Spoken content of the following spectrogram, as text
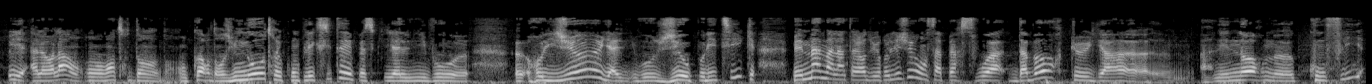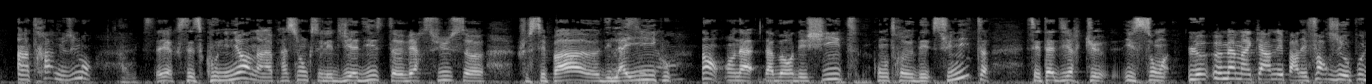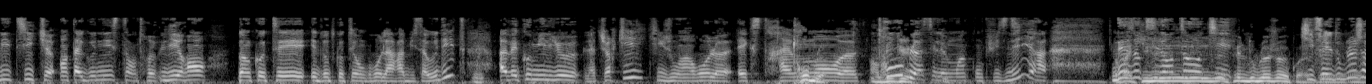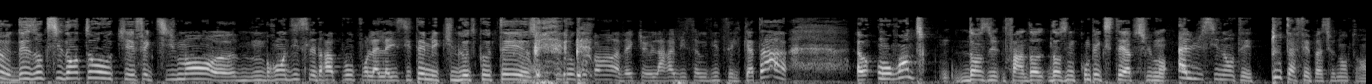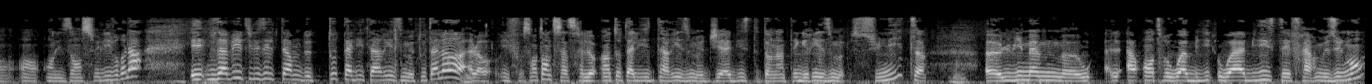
Oui, alors là, on rentre dans, encore dans une autre complexité, parce qu'il y a le niveau euh, euh, religieux, il y a le niveau géopolitique, mais même à l'intérieur du religieux, on s'aperçoit d'abord qu'il y a euh, un énorme conflit intra-musulman. Ah C'est-à-dire que c'est ce qu'on ignore, on a l'impression que c'est les djihadistes versus, je sais pas, des laïcs. Ou... Non, on a d'abord des chiites contre des sunnites, c'est-à-dire qu'ils sont eux-mêmes incarnés par des forces géopolitiques antagonistes entre l'Iran d'un côté et de l'autre côté, en gros, l'Arabie Saoudite, avec au milieu la Turquie qui joue un rôle extrêmement trouble, euh, c'est le moins qu'on puisse dire. Des occidentaux qui, fait le double jeu, quoi. qui fait le double jeu, des occidentaux qui effectivement euh, brandissent les drapeaux pour la laïcité, mais qui de l'autre côté sont plutôt copains avec euh, l'Arabie Saoudite, c'est le Qatar. Euh, on rentre dans une, enfin, dans, dans, une complexité absolument hallucinante et tout à fait passionnante en, en, en lisant ce livre-là. Et vous avez utilisé le terme de totalitarisme tout à l'heure. Alors, il faut s'entendre, ça serait un totalitarisme djihadiste dans l'intégrisme sunnite, euh, lui-même euh, entre wahhabistes et frères musulmans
